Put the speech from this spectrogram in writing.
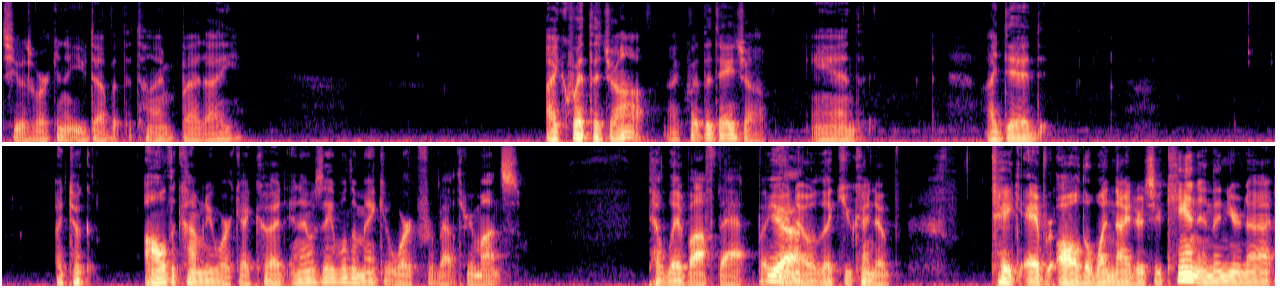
she was working at uw at the time but i I quit the job. I quit the day job. And I did, I took all the comedy work I could, and I was able to make it work for about three months to live off that. But, Yeah. you know, like you kind of take every, all the one nighters you can, and then you're not,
